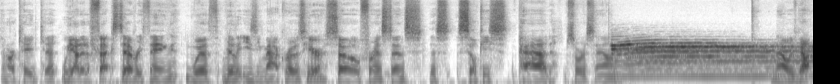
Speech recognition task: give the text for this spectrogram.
an arcade kit. We added effects to everything with really easy macros here. So, for instance, this silky pad sort of sound. Now we've got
